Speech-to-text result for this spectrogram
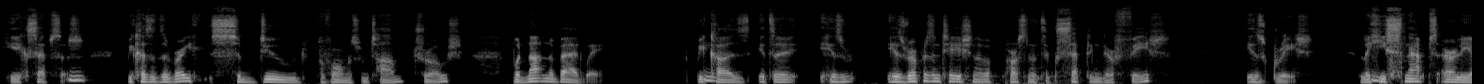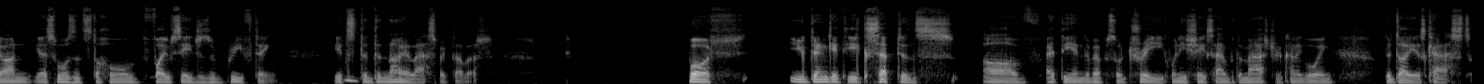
He accepts it Mm. because it's a very subdued performance from Tom throughout, but not in a bad way. Because it's a his his representation of a person that's accepting their fate is great. Like he hmm. snaps early on. I suppose it's the whole five stages of grief thing. It's hmm. the denial aspect of it. But you then get the acceptance of at the end of episode three when he shakes hands with the master, kind of going, "The die is cast.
